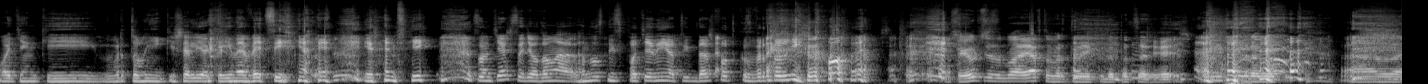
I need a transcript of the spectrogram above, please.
letenky, vrtulníky, všelijaké iné veci, eventy. Som tiež sedel doma hnusný, spotený a ty dáš fotku z vrtulníku. Však určite som bola ja v tom vrtulníku do podstate, vieš. Ale...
